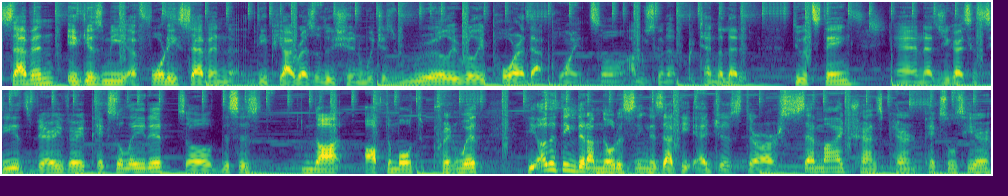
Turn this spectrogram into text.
7, it gives me a 47 DPI resolution, which is really, really poor at that point. So I'm just gonna pretend to let it do its thing. And as you guys can see, it's very, very pixelated. So this is not optimal to print with. The other thing that I'm noticing is at the edges, there are semi-transparent pixels here.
